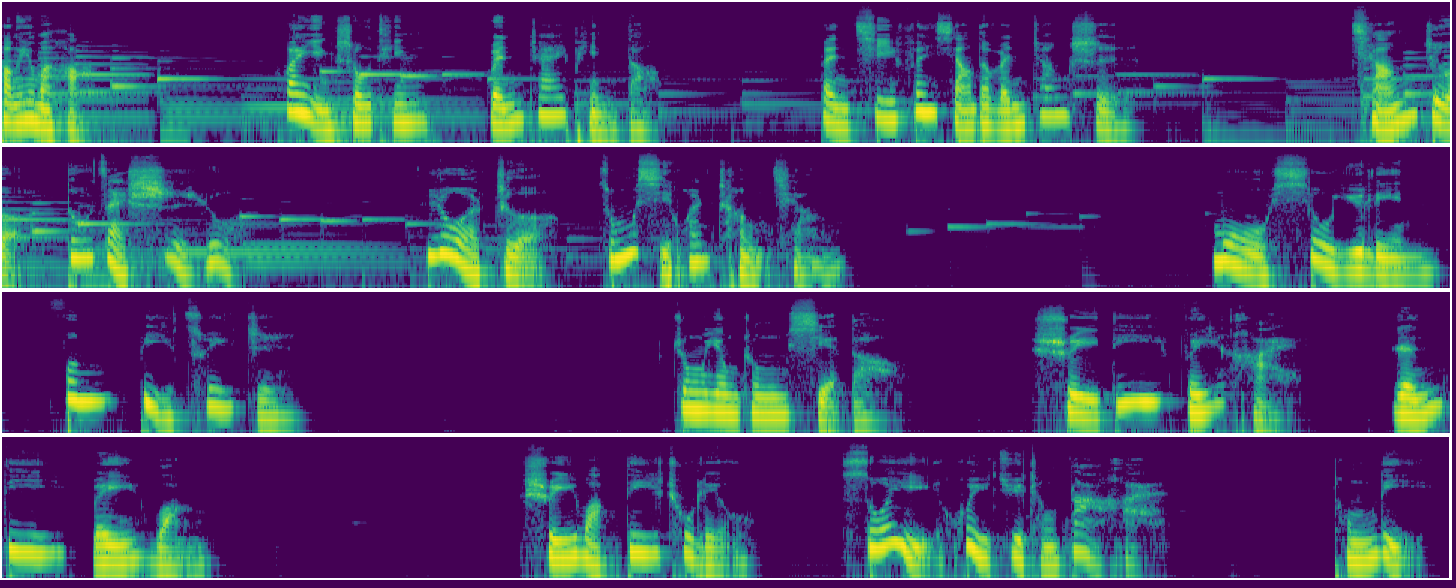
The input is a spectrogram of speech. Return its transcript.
朋友们好，欢迎收听文摘频道。本期分享的文章是：强者都在示弱，弱者总喜欢逞强。木秀于林，风必摧之。中庸中写道：“水滴为海。”人低为王，水往低处流，所以汇聚成大海。同理，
